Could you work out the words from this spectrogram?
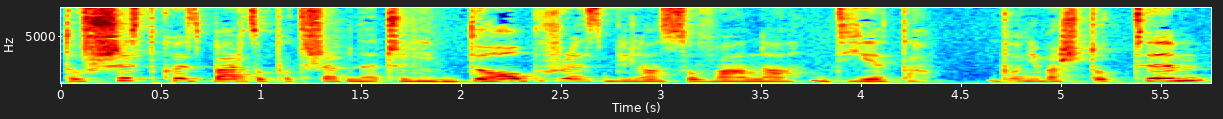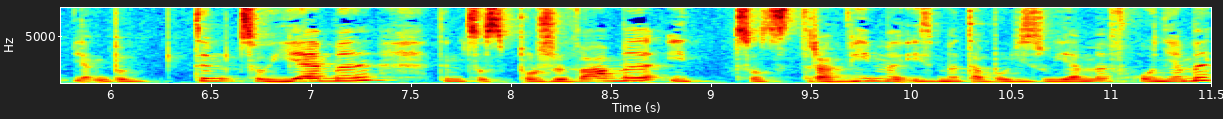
To wszystko jest bardzo potrzebne, czyli dobrze zbilansowana dieta, ponieważ to tym, jakby tym, co jemy, tym, co spożywamy i co strawimy i zmetabolizujemy, wchłoniemy,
